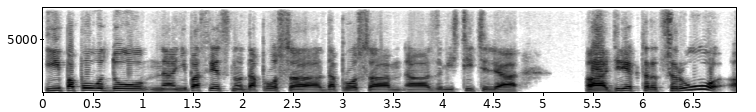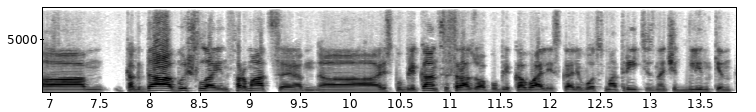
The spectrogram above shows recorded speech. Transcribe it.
И по поводу непосредственно допроса, допроса а, заместителя а, директора ЦРУ, когда вышла информация, республиканцы сразу опубликовали и сказали, вот смотрите, значит, Блинкин,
